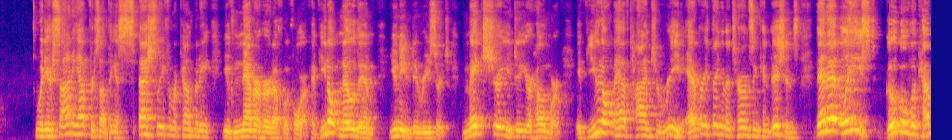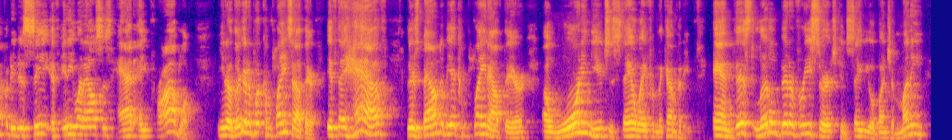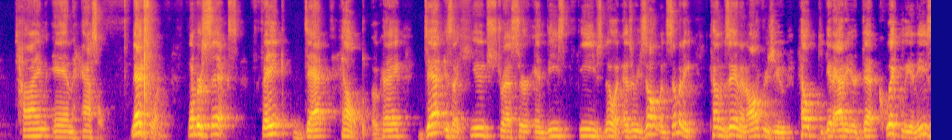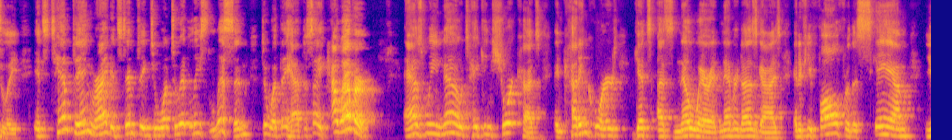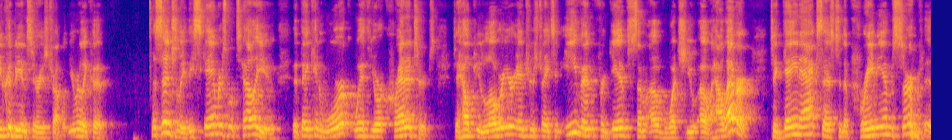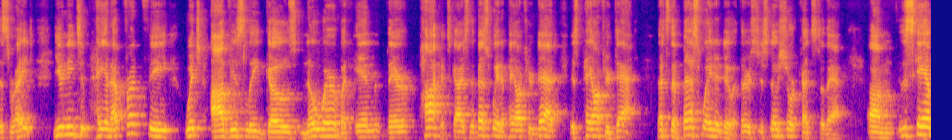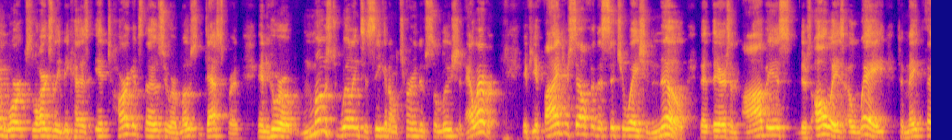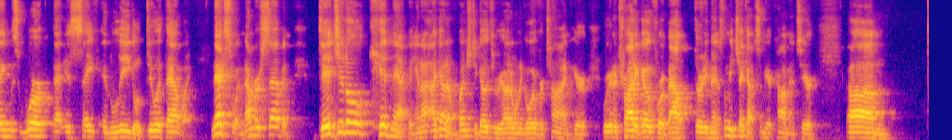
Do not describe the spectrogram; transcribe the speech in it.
when you're signing up for something, especially from a company you've never heard of before. If you don't know them, you need to do research. Make sure you do your homework. If you don't have time to read everything in the terms and conditions, then at least Google the company to see if anyone else has had a problem. You know, they're going to put complaints out there. If they have, there's bound to be a complaint out there, a warning you to stay away from the company. And this little bit of research can save you a bunch of money, time, and hassle. Next one, number six, fake debt help. Okay. Debt is a huge stressor and these thieves know it. As a result, when somebody comes in and offers you help to get out of your debt quickly and easily, it's tempting, right? It's tempting to want to at least listen to what they have to say. However, as we know, taking shortcuts and cutting corners gets us nowhere. It never does, guys. And if you fall for the scam, you could be in serious trouble. You really could. Essentially, these scammers will tell you that they can work with your creditors to help you lower your interest rates and even forgive some of what you owe. However, to gain access to the premium service, right? You need to pay an upfront fee, which obviously goes nowhere but in their pockets. Guys, the best way to pay off your debt is pay off your debt. That's the best way to do it. There's just no shortcuts to that. Um, the scam works largely because it targets those who are most desperate and who are most willing to seek an alternative solution. However, if you find yourself in this situation, know that there's an obvious, there's always a way to make things work that is safe and legal. Do it that way. Next one, number seven, digital kidnapping. And I, I got a bunch to go through. I don't want to go over time here. We're going to try to go for about 30 minutes. Let me check out some of your comments here. Um,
